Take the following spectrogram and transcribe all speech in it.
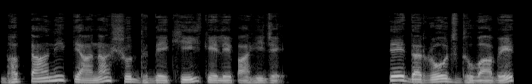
भक्तांनी त्यांना शुद्ध देखील केले पाहिजे. ते दररोज धुवावेत,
